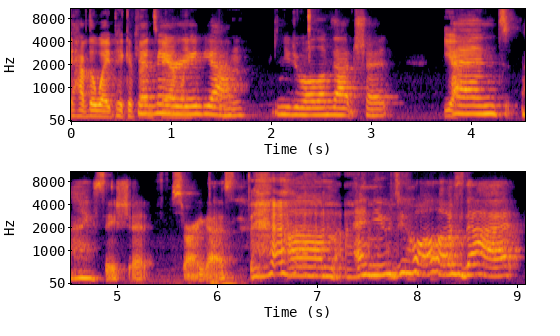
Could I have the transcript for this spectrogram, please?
have the white picket fence get married family. yeah mm-hmm. you do all of that shit yeah. And I say shit. Sorry, guys. um, and you do all of that,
